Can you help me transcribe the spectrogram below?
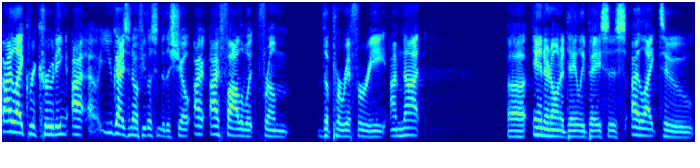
I like recruiting. I, you guys know if you listen to the show, I, I follow it from the periphery. I'm not uh, in it on a daily basis. I like to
